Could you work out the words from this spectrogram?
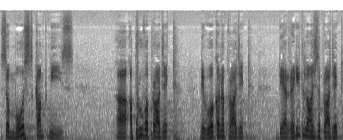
So most companies uh, approve a project, they work on a project, they are ready to launch the project,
